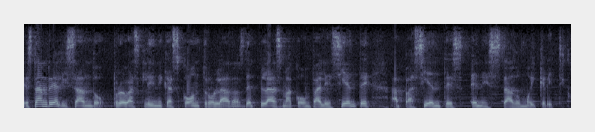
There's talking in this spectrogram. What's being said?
están realizando pruebas clínicas controladas de plasma convaleciente a pacientes en estado muy crítico.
